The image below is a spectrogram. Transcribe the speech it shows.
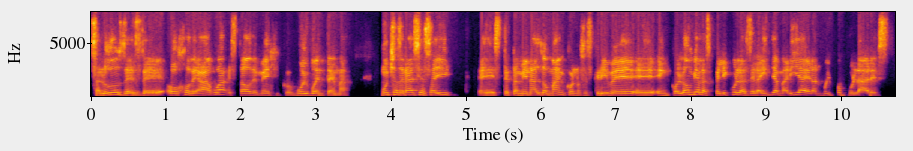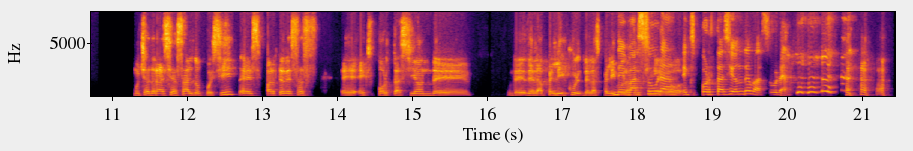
Saludos desde Ojo de Agua, Estado de México. Muy buen tema. Muchas gracias ahí. Este, también Aldo Manco nos escribe, eh, en Colombia las películas de la India María eran muy populares. Muchas gracias, Aldo. Pues sí, es parte de esas eh, exportación de, de, la película, de las películas. De basura, exportación de basura.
